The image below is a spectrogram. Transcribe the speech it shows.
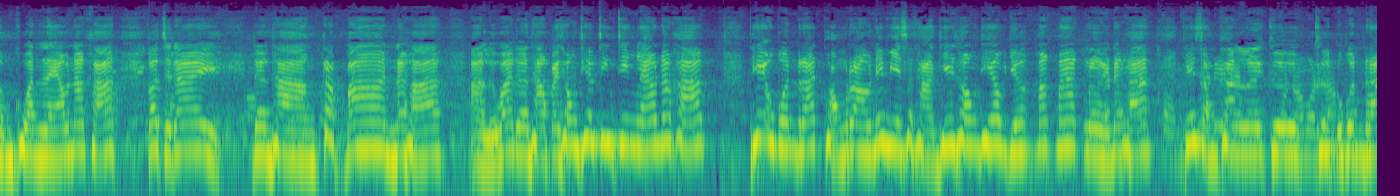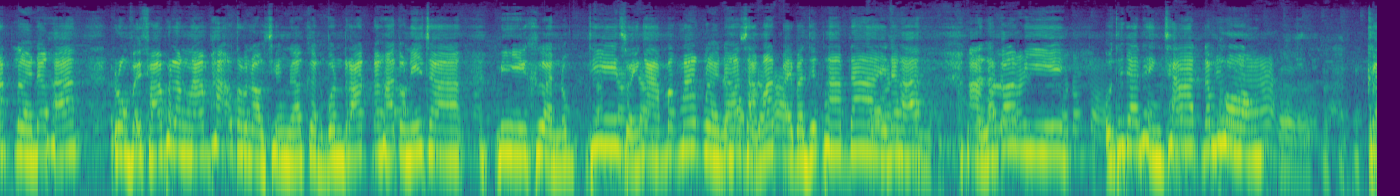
สมควรแล้วนะคะ ก็จะได้เดินทางกลับบ้านนะคะอ่าหรือว่าเดินทางไปท่องเที่ยวจริง ๆ แล้วนะคะ ที่อุบลรัฐของเรานี่มีสถานที่ท่องเที่ยวเยอะมากๆเลยนะคะ ที่สำคัญเลยคือเขื่อนอุบลรัฐเลยนะคะ โรงไฟฟ้าพลังน้ำภาคตะวันออกเฉียงเหนือเขื่อนอุบลรัฐนะคะ ตรงนี้จะมีเขื่อนที่สวยงามมากๆเลยนะคะ สามารถไปบันทึกภาพได้นะคะอ่าแล้วก็มีอุทยานแห่งชาติน้ำพองแป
